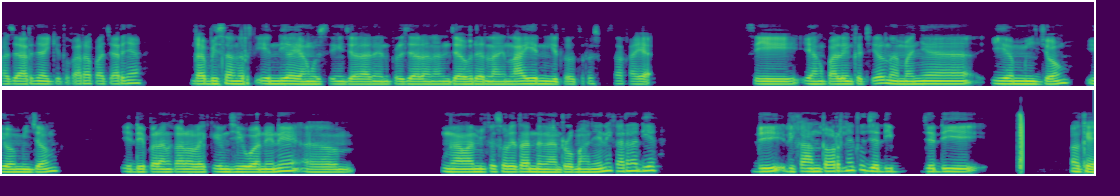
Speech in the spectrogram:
pacarnya gitu, karena pacarnya nggak bisa ngertiin dia yang mesti ngejalanin perjalanan jauh dan lain-lain gitu. Terus misal kayak si yang paling kecil namanya Yeon Mi-jong Yeon Mi-jong, ya diperankan oleh Kim Ji-won ini, mmm, mengalami kesulitan dengan rumahnya ini karena dia di di kantornya tuh jadi jadi oke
